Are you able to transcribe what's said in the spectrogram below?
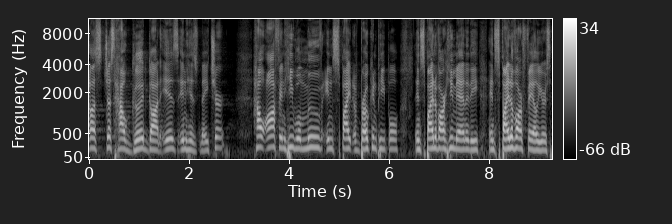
us just how good God is in His nature how often He will move in spite of broken people, in spite of our humanity, in spite of our failures,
